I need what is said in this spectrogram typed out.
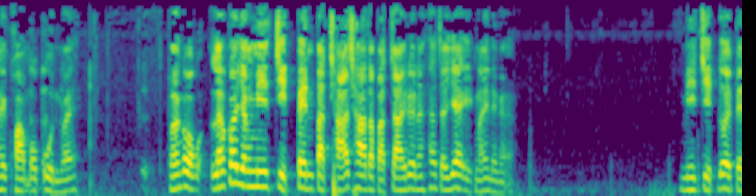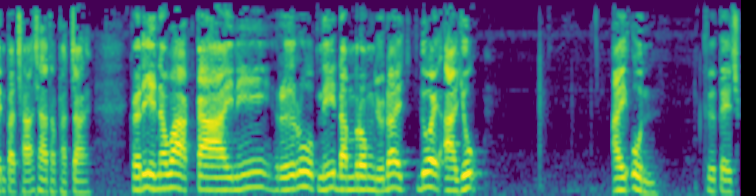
ให้ความอบอุ่นไว้ เพราะนั้นก็บอกแล้วก็ยังมีจิตเป็นปัจฉาชาตปัจจัยด้วยนะ ถ้าจะแยกอีกในหนึ่งอะ มีจิตด้วยเป็นปัจฉาชาตปัจจัยเคยได้ยินนะว่ากายนี้หรือรูปนี้ดำรงอยู่ได้ด้วยอายุไออุ่น คือเตโช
